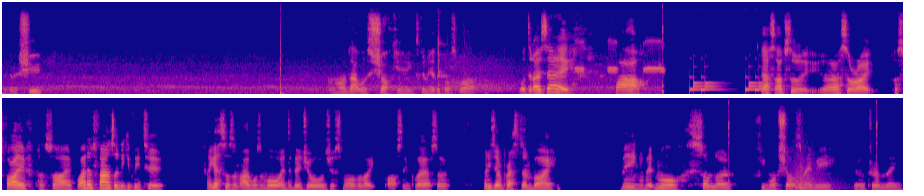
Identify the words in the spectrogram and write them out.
I'm gonna shoot. Oh, that was shocking. It's gonna hit the crossbar. What did I say? Wow. That's absolutely... That's alright plus five, plus five. Why does fans only give me two? I guess wasn't I wasn't more individual, I was just more of a like passing player, so I need to impress them by being a bit more solo. A few more shots maybe, a bit of dribbling,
